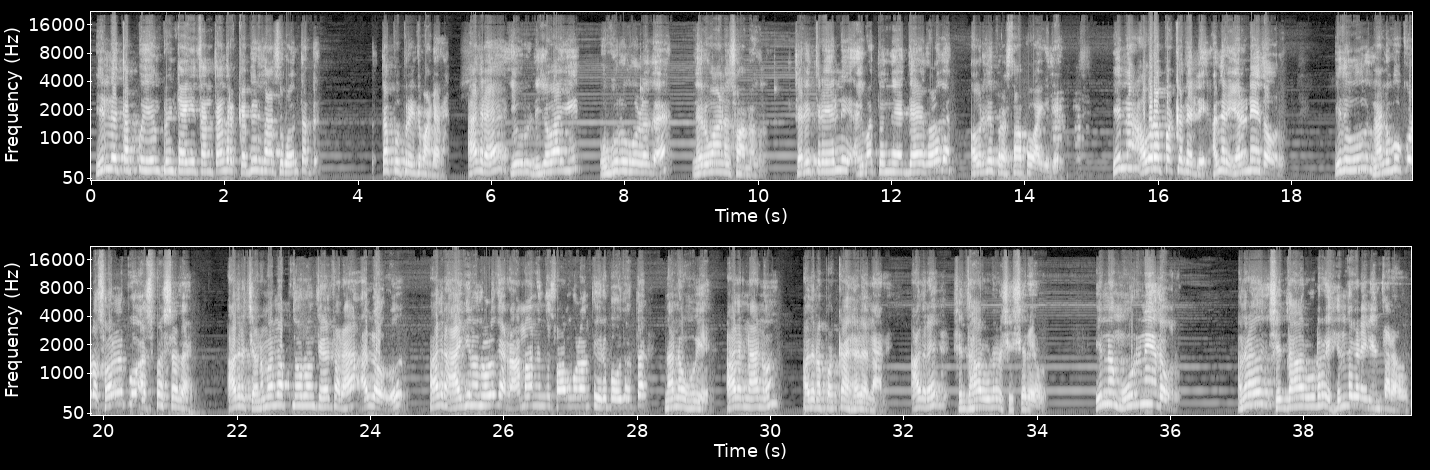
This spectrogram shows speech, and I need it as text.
ಇಲ್ಲಿ ತಪ್ಪು ಏನು ಪ್ರಿಂಟ್ ಆಗಿತ್ತು ಅಂತಂದ್ರೆ ಕಬೀರ್ದಾಸರು ಅಂತ ತಪ್ಪು ಪ್ರಿಂಟ್ ಮಾಡ್ಯಾರ. ಆದರೆ ಇವರು ನಿಜವಾಗಿ ಉಗುರುಗೊಳ್ಳದ ನಿರ್ವಾಣ ಸ್ವಾಮಿಗಳು. ಚರಿತ್ರೆಯಲ್ಲಿ ಐವತ್ತೊಂದನೇ ಅಧ್ಯಾಯದೊಳಗೆ ಅವ್ರದ್ದೇ ಪ್ರಸ್ತಾಪವಾಗಿದೆ. ಇನ್ನು ಅವರ ಪಕ್ಕದಲ್ಲಿ, ಅಂದರೆ ಎರಡನೇದವರು, ಇದು ನನಗೂ ಕೂಡ ಸ್ವಲ್ಪ ಅಸ್ಪಷ್ಟ ಆದರೆ ಚನ್ನಮಲ್ಲಪ್ಪನವರು ಅಂತ ಹೇಳ್ತಾರೆ ಅಲ್ಲವರು, ಆದರೆ ಆಗಿನದ್ರೊಳಗೆ ರಾಮಾನಂದ ಸ್ವಾಮಿಗಳು ಅಂತ ಇರಬಹುದು ಅಂತ ನನ್ನ ಊಹೆ. ಆದರೆ ನಾನು ಅದನ್ನು ಪಕ್ಕ ಹೇಳಲಾರೆ. ಆದರೆ ಸಿದ್ಧಾರೂಢರ ಶಿಷ್ಯರೇ ಅವರು. ಇನ್ನು ಮೂರನೇದವರು, ಅಂದ್ರೆ ಸಿದ್ಧಾರೂಢರ ಹಿಂದಗಡೆ ನಿಂತಾರ ಅವರು.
